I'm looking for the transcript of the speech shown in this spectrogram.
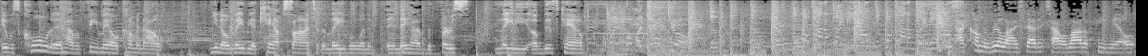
It was cool to have a female coming out, you know, maybe a camp signed to the label, and if, and they have the first lady of this camp. I come to realize that is how a lot of females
